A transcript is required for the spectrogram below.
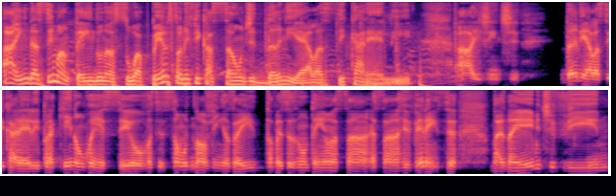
ainda se mantendo na sua personificação de Daniela Sicarelli. Ai, gente. Daniela Sicarelli, para quem não conheceu, vocês são muito novinhas aí, talvez vocês não tenham essa, essa referência. Mas na MTV,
